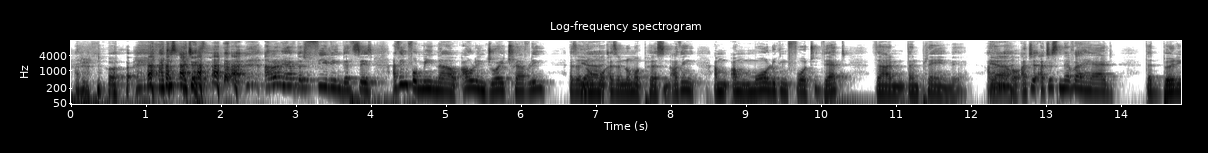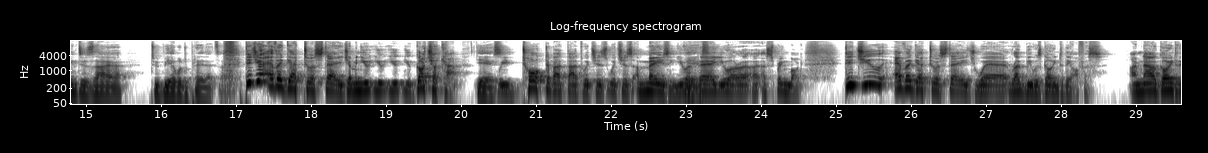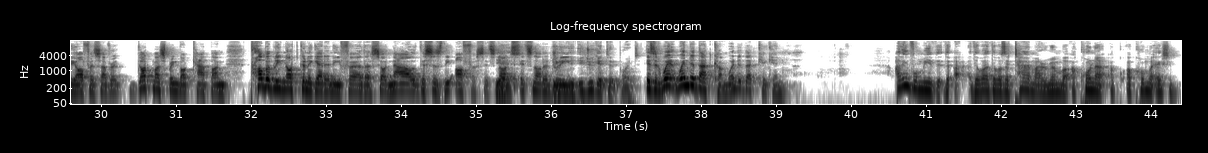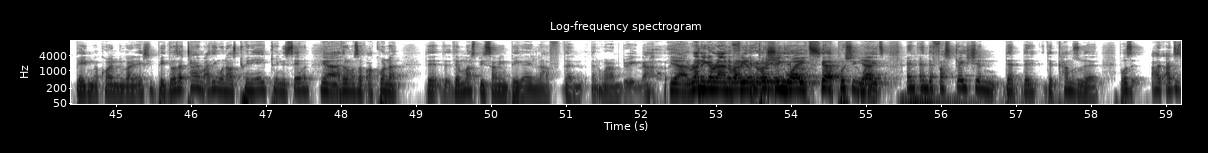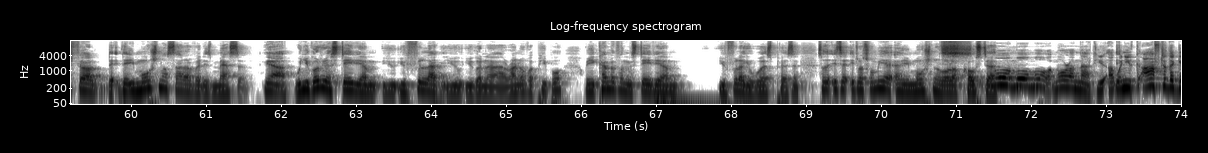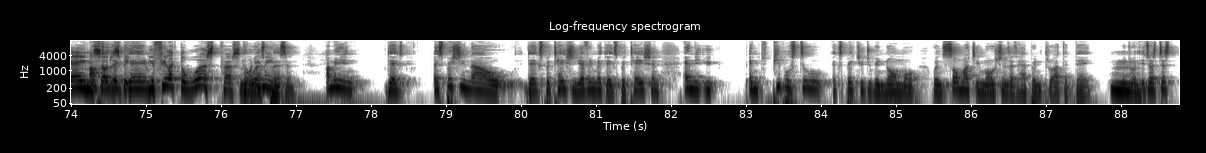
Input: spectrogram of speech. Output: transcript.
I don't know. I just, I just, I don't have that feeling that says. I think for me now, I will enjoy traveling as a Yeah. normal as a normal person. I think I'm I'm more looking forward to that than than playing there. I Yeah. don't know. I just I just never had that burning desire to be able to play that side. Did you ever get to a stage? I mean, you you you, you got your cap. Yes. We talked about that, which is which is amazing. You were Yes. there. You are a, a Springbok. Did you ever get to a stage where rugby was going to the office? I'm now going to the office. I've got my Springbok cap. I'm probably not going to get any further. So now this is the office. It's not. Yes. It's not a You, dream. you do get to that point. Is it? When, when did that come? When did that kick in? I think for me, the, the, uh, there was there was a time I remember Akona Akona actually begged me. Akona Ndungane actually begged. There was a time I think when I was 28, 27. Yeah. I thought to myself, Akona, there, there, must be something bigger in life than than what I'm doing now. Yeah, running around a Running- field, pushing yeah, weights. Yeah, pushing Yeah. weights, and and the frustration that that, that comes with it. Because I, I just felt the, the emotional side of it is massive. Yeah. When you go to a stadium, you, you feel like you you're gonna run over people. When you come back from the stadium, you feel like you're worst person. So it's a, it was for me an emotional roller coaster. More, more, more, more on that. You, uh, when you after the game, so After to the speak, game- you feel like the worst person. the what worst do you mean? person. I mean, the especially now the expectation you haven't met the expectation, and you and people still expect you to be normal when so much emotions that happened throughout the day. Hmm. It, was, it was just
